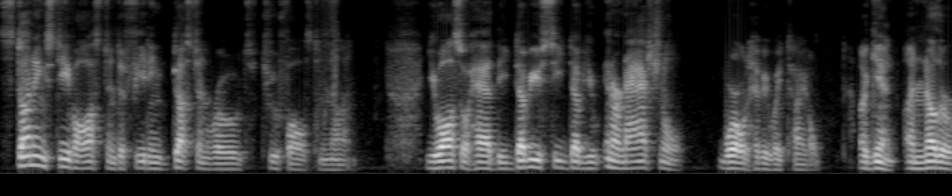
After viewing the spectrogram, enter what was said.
Stunning Steve Austin defeating Dustin Rhodes two falls to none. You also had the WCW International World Heavyweight title. Again, another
